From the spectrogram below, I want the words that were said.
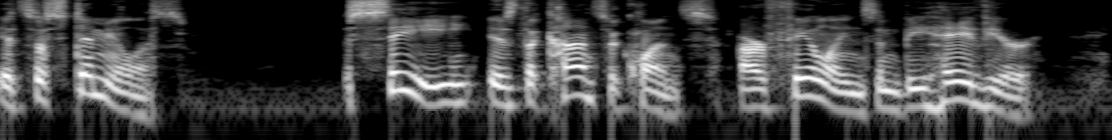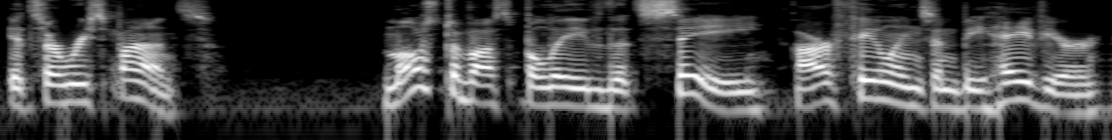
It's a stimulus. C is the consequence, our feelings and behavior. It's a response. Most of us believe that C, our feelings and behavior,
